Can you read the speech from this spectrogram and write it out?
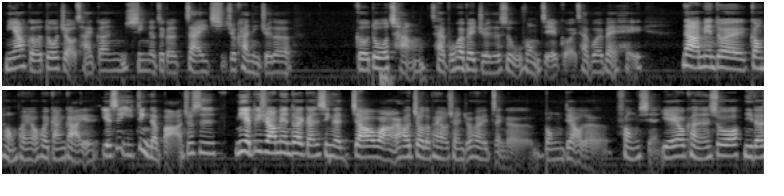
你要隔多久才跟新的这个在一起，就看你觉得隔多长才不会被觉得是无缝接轨，才不会被黑。那面对共同朋友会尴尬也也是一定的吧，就是你也必须要面对跟新的交往，然后旧的朋友圈就会整个崩掉的风险，也有可能说你的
